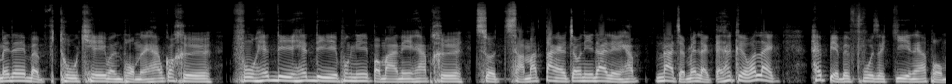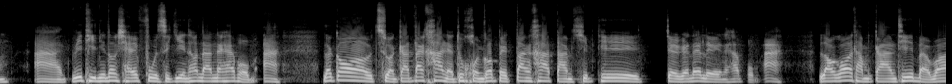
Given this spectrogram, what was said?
ไม่ได้แบบ 2K เหมือนผมนะครับ ก็คือ Full HD HD พวกนี้ประมาณนี้ครับ คือส่วนสามารถตั้งไอ้เจ้านี้ได้เลยครับ น่าจะไม่แหลกแต่ถ้าเกิดว่าแหลกให้เปลี่ยนเป็น Full Screen นะครับผมอ่าวิธีนี้ต้องใช้ Full Screen เท่านั้นนะครับผมอะแล้วก็ส่วนการตั้งค่าเนี่ยทุกคนก็ไปตั้งค่าตามคลิปที่เจอกันได้เลยนะครับผมอะเราก็ทำการที่แบบว่า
